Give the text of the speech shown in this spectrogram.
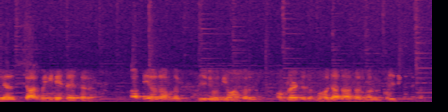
है चार महीने से है सर। काफ़ी ज़्यादा मतलब देरी होती है वहाँ पर और ब्लड बहुत ज़्यादा आता है उसमें करने पर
